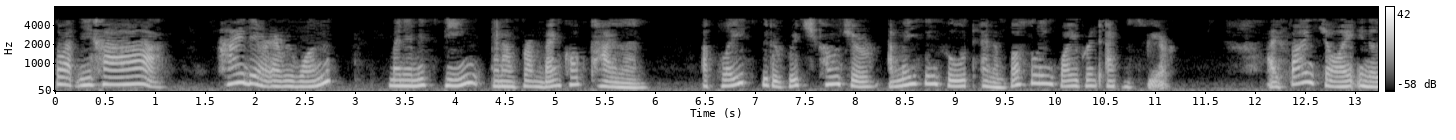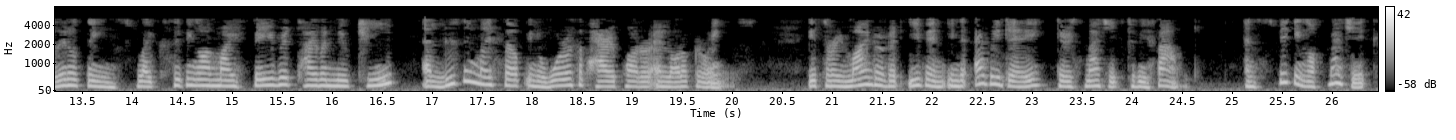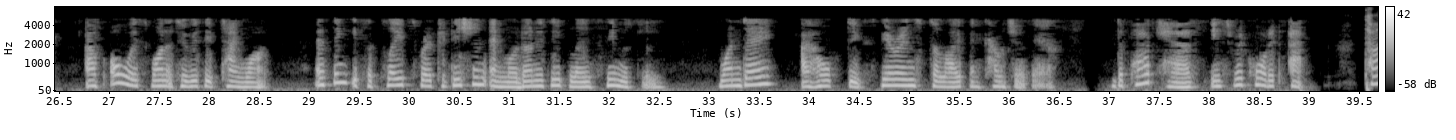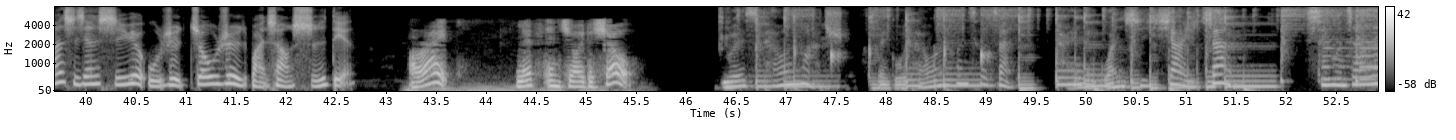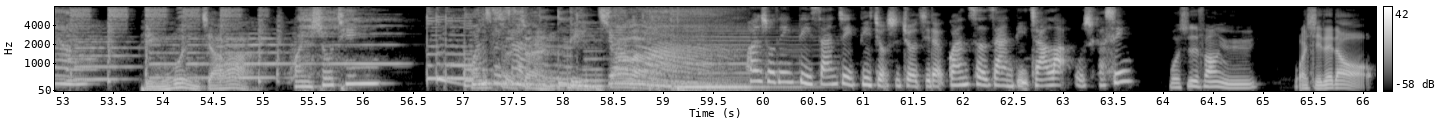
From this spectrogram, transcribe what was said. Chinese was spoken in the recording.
สวัสดีค่ะ Hi there everyone. My name is Ping and I'm from Bangkok, Thailand. A place with a rich culture, amazing food and a bustling, vibrant atmosphere. I find joy in the little things like sipping on my favorite Taiwan milk tea and losing myself in the worlds of Harry Potter and Lord of the Rings. It's a reminder that even in the everyday, there is magic to be found. And speaking of magic, I've always wanted to visit Taiwan. I think it's a place where tradition and modernity blend seamlessly. One day, I hope to experience the life and culture there. The podcast is recorded at 台湾时间十一月五日周日晚上十点。 All right, let's enjoy the show. US 台湾 Watch 美国台湾观测站，台美关系下一站，新闻加料，评论加辣，欢迎收听 观测站底加啦。欢迎收听第三季第九十九集的观测站底加啦，我是可心。我是方瑜，我是 Little。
